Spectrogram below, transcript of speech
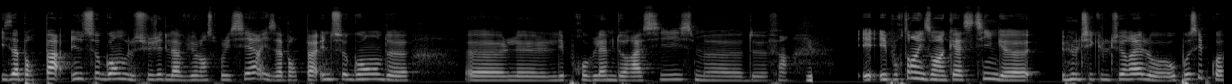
ils abordent pas une seconde le sujet de la violence policière, ils abordent pas une seconde le- les problèmes de racisme, de, enfin, Mm. et, et pourtant ils ont un casting multiculturel au, au possible quoi.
